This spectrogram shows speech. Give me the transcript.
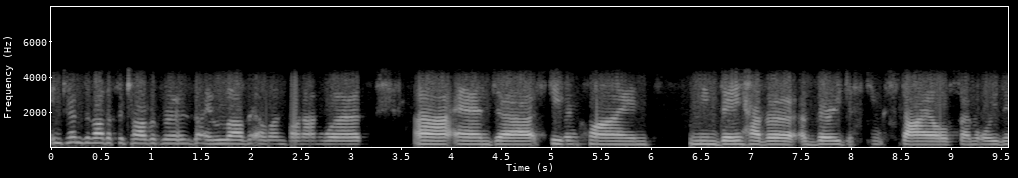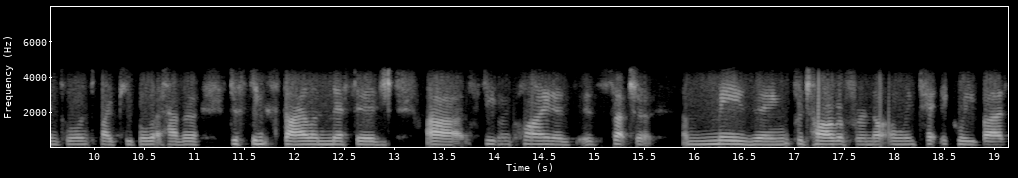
in terms of other photographers, I love Ellen von Unwerth uh, and uh, Steven Klein. I mean, they have a, a very distinct style, so I'm always influenced by people that have a distinct style and message. Uh, Steven Klein is is such a amazing photographer, not only technically, but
